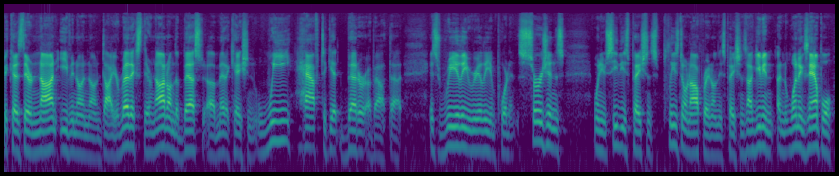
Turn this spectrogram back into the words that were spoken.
because they're not even on, on diuretics, they're not on the best uh, medication. We have to get better about that. It's really, really important. Surgeons, when you see these patients, please don't operate on these patients. I'll give you an, one example.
